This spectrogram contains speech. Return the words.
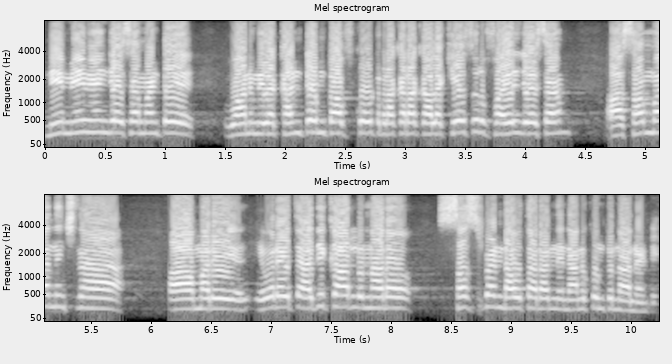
మేమేం చేశామంటే వాని మీద కంటెంప్ట్ ఆఫ్ కోర్ట్ రకరకాల కేసులు ఫైల్ చేశాం. ఆ సంబంధించిన మరి ఎవరైతే అధికారులు ఉన్నారో సస్పెండ్ అవుతారని నేను అనుకుంటున్నానండి.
